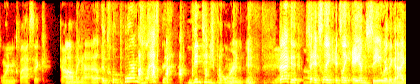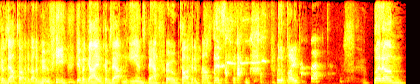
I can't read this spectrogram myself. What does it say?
Porn Classic. Oh my god. Porn classic. Vintage porn. Yeah. Yeah. back so it's like it's like amc where the guy comes out talking about a movie. You have a guy who comes out in ian's bathrobe talking about this with a pipe. but um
